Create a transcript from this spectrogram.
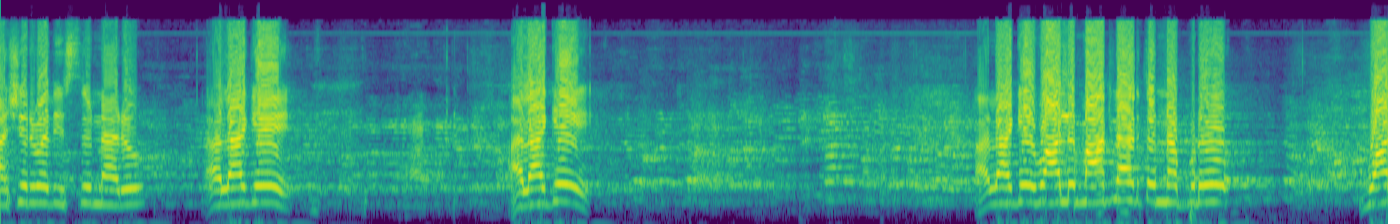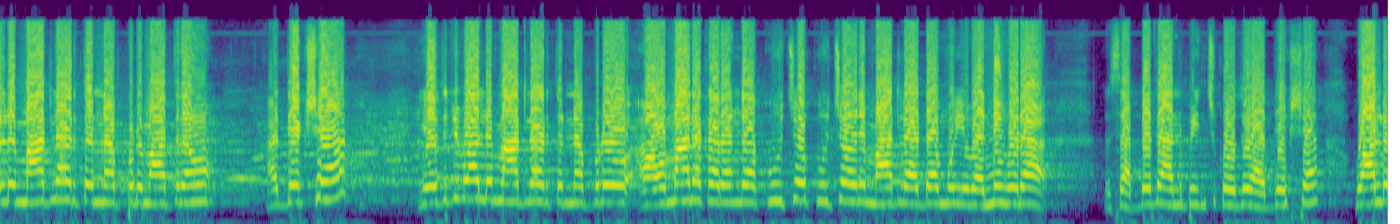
ఆశీర్వదిస్తున్నారు. అలాగే అలాగే అలాగే వాళ్ళు మాట్లాడుతున్నప్పుడు వాళ్ళు మాట్లాడుతున్నప్పుడు మాత్రం అధ్యక్ష ఎదుటి వాళ్ళు మాట్లాడుతున్నప్పుడు అవమానకరంగా కూర్చో కూర్చో అని మాట్లాడడము ఇవన్నీ కూడా సభ్యత అనిపించుకోదు అధ్యక్ష. వాళ్ళు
